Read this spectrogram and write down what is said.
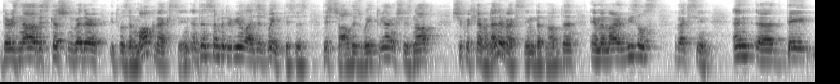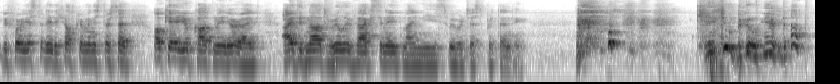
there is now a discussion whether it was a mock vaccine, and then somebody realizes, wait, this is this child is way too young. She's not. She could have another vaccine, but not the MMR measles vaccine. And uh, day before yesterday, the healthcare minister said, "Okay, you caught me. You're right. I did not really vaccinate my niece. We were just pretending." Can you believe that?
